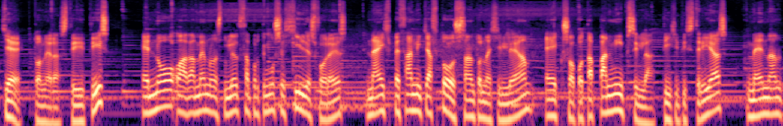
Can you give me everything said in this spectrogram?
και τον εραστή της ενώ ο Αγαμέμνονας του λέει ότι θα προτιμούσε χίλιες φορές να έχει πεθάνει κι αυτός σαν τον Αχιλέα έξω από τα πανύψηλα τείχη της Τρίας με έναν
